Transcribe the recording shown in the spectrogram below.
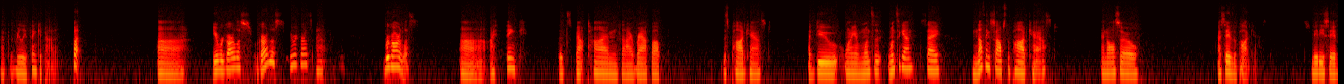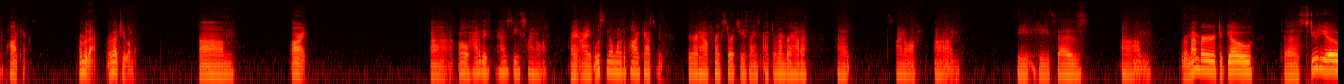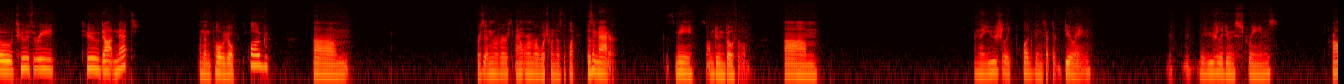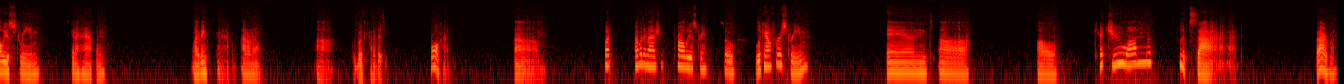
i have to really think about it. But, uh, irregardless, regardless, irregardless, uh, regardless, uh, I think it's about time that I wrap up this podcast. I do want to again once once again say nothing stops the podcast, and also I saved the podcast. Smitty saved the podcast. Remember that. Remember that two limit. Um. All right. Uh oh, how do they? How does he sign off? I I listened to one of the podcasts figure out how Frank starts these things. I have to remember how to how to sign off. Um. He he says, um, remember to go to studio232.net and then Paul would go plug. Um, or is it in reverse? I don't remember which one does the plug. Doesn't matter. It's me, so I'm doing both of them. Um, and they usually plug things that they're doing. They're usually doing streams. It's probably a stream. It's gonna happen. Well, I think it's gonna happen. I don't know. Uh, they're both kind of busy. We're all kind of busy. Um, but I would imagine probably a stream. So look out for a stream. And uh, I'll catch you on the flip side. Bye, everybody.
